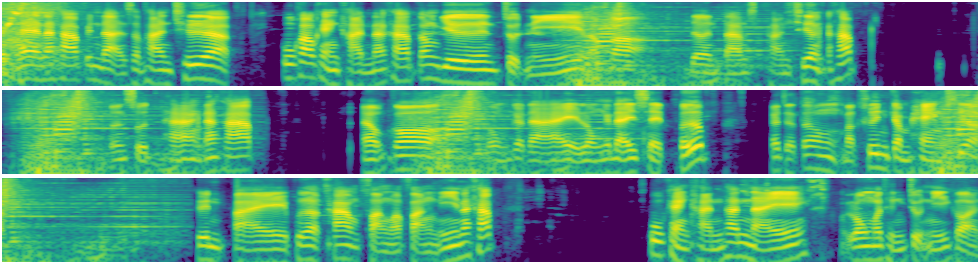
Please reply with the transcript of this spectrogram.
ยแรกนะครับ เป็นด่านสะพานเชือก ผู้เข้าแข่งขันนะครับ ต้องยืนจุดนี้แล้วก็เดินตามสะพานเชือกนะครับจนสุดทางนะครับ แล้วก็ลงกระไดลงกระไดเสร็จปุ๊บ ก็จะต้องมาขึ้นกำแพงเชือก ขึ้นไปเพื่อข้ามฝั่งมาฝั่งนี้นะครับ ผู้แข่งขันท่านไหนลงมาถึงจุดนี้ก่อน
